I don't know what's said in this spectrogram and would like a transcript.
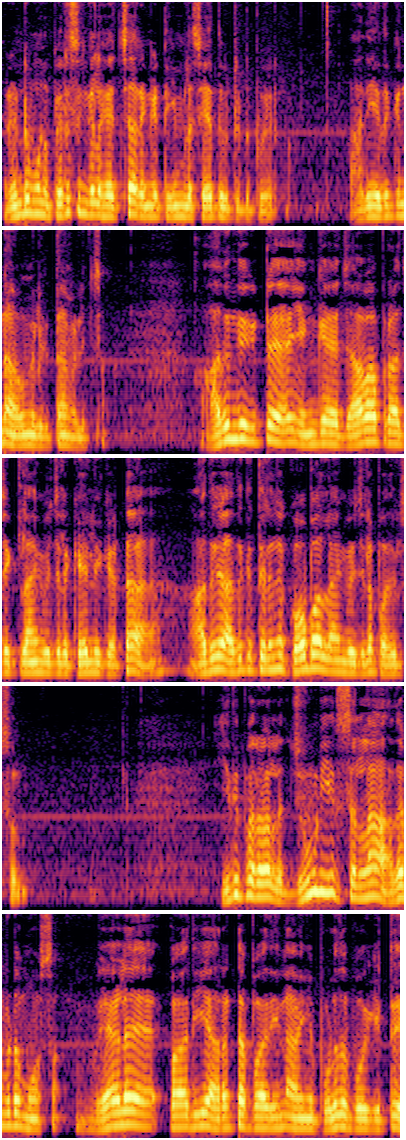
ரெண்டு மூணு பெருசுங்களை ஹெச்ஆர் எங்கள் டீமில் சேர்த்து விட்டுட்டு போயிருக்கோம். அது எதுக்குன்னா அவங்களுக்கு தான் வெளிச்சம். அதுங்கக்கிட்ட எங்கள் ஜாவா ப்ராஜெக்ட் லாங்குவேஜில் கேள்வி கேட்டால் அது அதுக்கு தெரிஞ்ச கோபால் லாங்குவேஜில் பதில் சொல்லும். இது பரவாயில்ல ஜூனியர்ஸ் எல்லாம் அதை விட மோசம். வேலை பாதி அரட்டை பாதின்னு அவங்க பொழுத போக்கிட்டு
